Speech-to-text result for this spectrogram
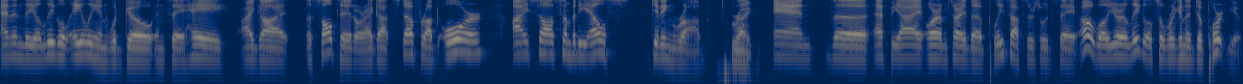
and then the illegal alien would go and say hey i got assaulted or i got stuff robbed or i saw somebody else getting robbed Right. And the FBI or I'm sorry, the police officers would say, "Oh, well, you're illegal, so we're going to deport you."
